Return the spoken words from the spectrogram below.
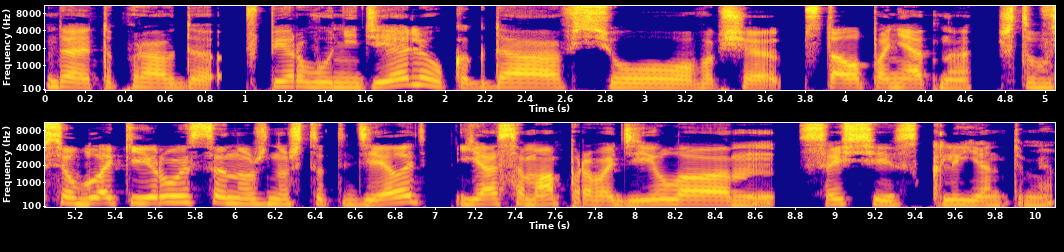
Да, это правда. В первую неделю, когда все вообще стало понятно, что все блокируется, нужно что-то делать, я сама проводила сессии с клиентами.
